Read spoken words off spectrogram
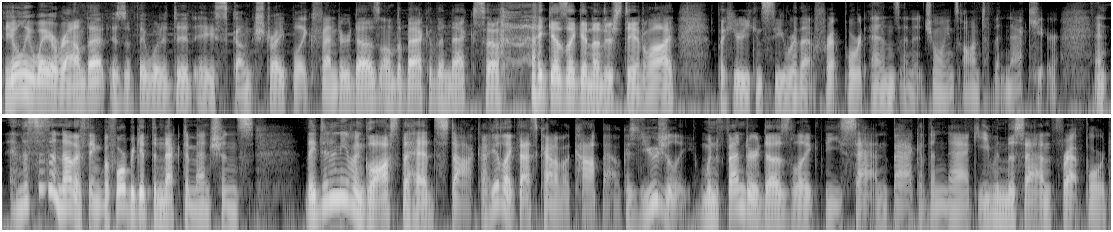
The only way around that is if they would have did a skunk stripe like Fender does on the back of the neck, so I guess I can understand why. But here you can see where that fretboard ends and it joins onto the neck here. And, and this is another thing, before we get the neck dimensions, they didn't even gloss the headstock. I feel like that's kind of a cop out because usually when Fender does like the satin back of the neck, even the satin fretboard,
